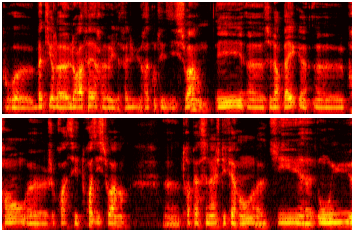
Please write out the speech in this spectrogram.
pour euh, bâtir leur affaire, euh, il a fallu raconter des histoires. Et euh, Soderbergh euh, prend, je crois, ces trois histoires trois personnages différents qui ont eu,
